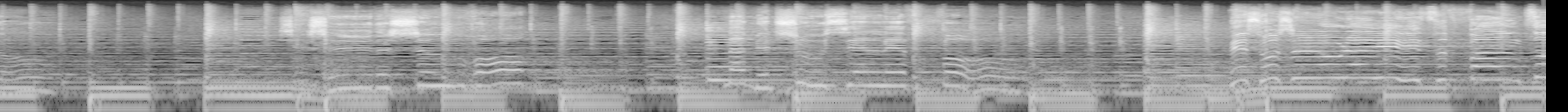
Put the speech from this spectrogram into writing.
弄，现实的生活难免出现裂缝。说是偶然一次放纵，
